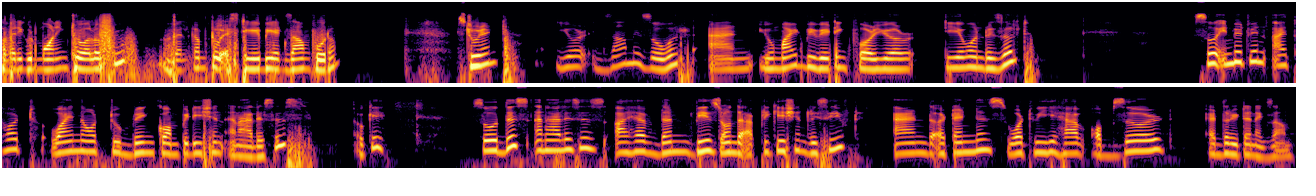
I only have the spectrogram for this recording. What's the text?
A very good morning to all of you. Welcome to STAB exam forum. Student, your exam is over and you might be waiting for your tier 1 result. So in between I thought why not to bring competition analysis. Okay. So this analysis I have done based on the application received and the attendance what we have observed at the written exam.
